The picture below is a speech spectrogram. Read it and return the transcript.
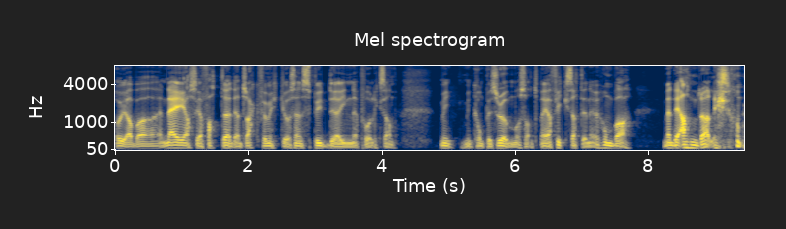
Och jag bara nej alltså jag fattade att jag drack för mycket och sen spydde jag inne på liksom min, min kompis rum och sånt. Men jag har fixat det nu. Hon bara Men det andra liksom.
